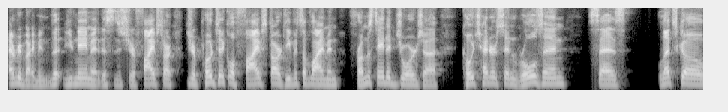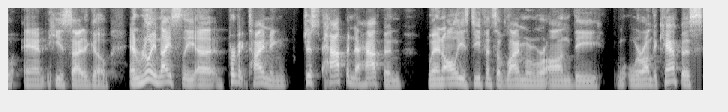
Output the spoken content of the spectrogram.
everybody, I mean, the, you name it. This is your five star, your prototypical five star defensive lineman from the state of Georgia. Coach Henderson rolls in, says, "Let's go," and he decided to go. And really nicely, uh, perfect timing, just happened to happen when all these defensive linemen were on the were on the campus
